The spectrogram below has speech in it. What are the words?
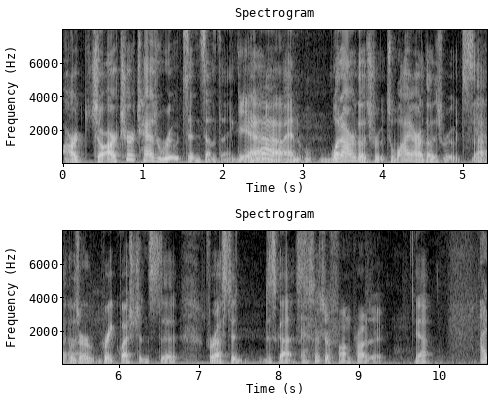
our so our church has roots in something. you know, Yeah. and what are those roots? Why are those roots? Uh, those are great questions to for us to discuss. It's such a fun project. Yeah. I, I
